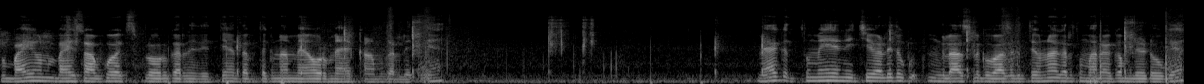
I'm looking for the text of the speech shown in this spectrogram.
तो भाई उन भाई साहब को एक्सप्लोर करने देते हैं। तब तक ना मैं और मैं काम कर लेते हैं। मैं तुम्हें नीचे वाले तो ग्लास लगवा सकते हो ना अगर तुम्हारा कंप्लीट हो गया।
